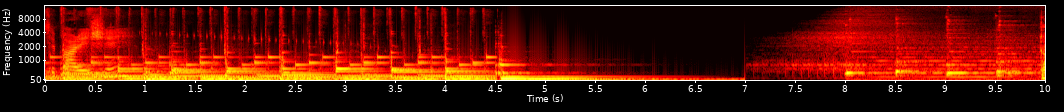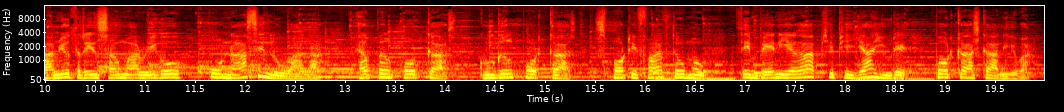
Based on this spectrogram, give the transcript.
ဖြစ်ပါတယ်ရှင်။ဒါမျိုးသတင်းဆောင်မာတွေကိုပိုနားဆင်လိုပါလား Apple Podcast Google Podcast Spotify တို့မှာသင်ပင်ရာဖြစ်ဖြစ်ရယူတဲ့ podcast कहानी के बाद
